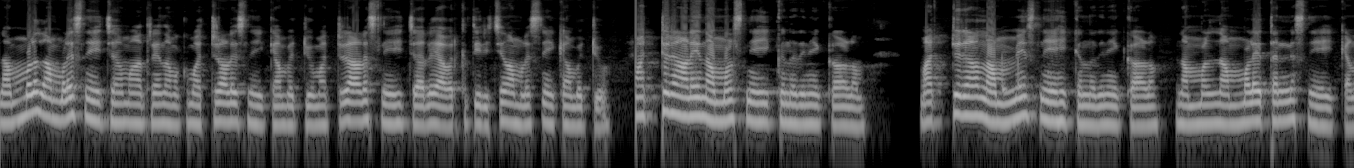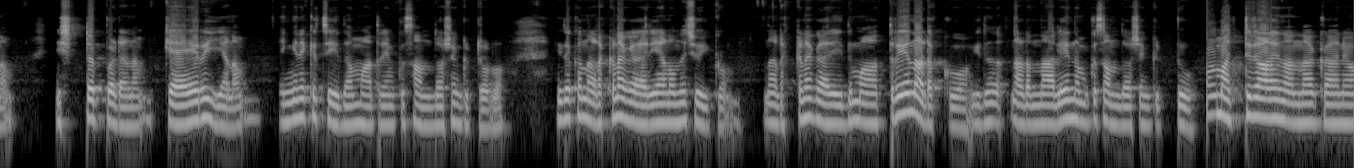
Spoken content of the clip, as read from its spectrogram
നമ്മൾ നമ്മളെ സ്നേഹിച്ചാൽ മാത്രമേ നമുക്ക് മറ്റൊരാളെ സ്നേഹിക്കാൻ പറ്റൂ. മറ്റൊരാളെ സ്നേഹിച്ചാലേ അവർക്ക് തിരിച്ച് നമ്മളെ സ്നേഹിക്കാൻ പറ്റൂ. മറ്റൊരാളെ നമ്മൾ സ്നേഹിക്കുന്നതിനേക്കാളും മറ്റൊരാൾ നമ്മെ സ്നേഹിക്കുന്നതിനേക്കാളും നമ്മൾ നമ്മളെ തന്നെ സ്നേഹിക്കണം ഇഷ്ടപ്പെടണം കെയർ ചെയ്യണം. ഇങ്ങനെയൊക്കെ ചെയ്താൽ മാത്രമേ നമുക്ക് സന്തോഷം കിട്ടുള്ളൂ. ഇതൊക്കെ നടക്കണ കാര്യമാണോ എന്ന് ചോദിക്കും. നടക്കണ കാര്യം ഇത് മാത്രമേ നടക്കൂ. ഇത് നടന്നാലേ നമുക്ക് സന്തോഷം കിട്ടൂ. നമ്മൾ മറ്റൊരാളെ നന്നാക്കാനോ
